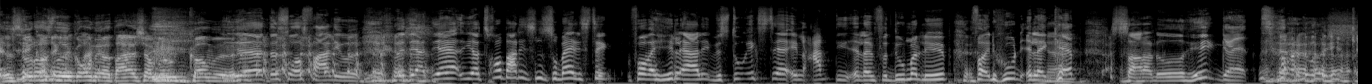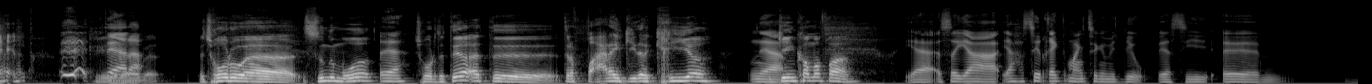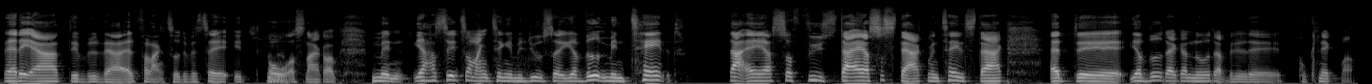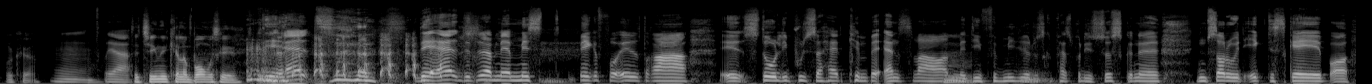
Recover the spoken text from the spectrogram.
Jeg så dig også nede i går, når dig og Jean hunden kom. øh. Ja, det så også farligt ud. Men jeg, jeg, jeg tror bare, det er sådan en somalisk ting, for at være helt ærlig. Hvis du ikke ser en abdi eller en fordummer løbe for en hund eller en kat, så er der noget helt galt. Så er der noget helt galt. Det er der. Jeg tror du, er, siden du er moder, Ja. tror du det er der, at øh, det der fighter gen, der kriger Ja. gen kommer fra? Ja, altså jeg, jeg har set rigtig mange ting i mit liv, vil jeg sige. Øhm, hvad det er, det vil være alt for lang tid. Det vil tage et år at snakke om. Men jeg har set så mange ting i mit liv, så jeg ved mentalt, der er jeg så fys, der er jeg så stærk, mentalt stærk, at øh, jeg ved, der ikke er noget, der vil øh, kunne knække mig. Okay. Ja. Det er tingene i Kalamborg måske. Det er alt. det er alt. Det, er der med at miste begge forældre, øh, stå lige pludselig og have et kæmpe ansvar mm. med din familie, du skal passe på dine søskende, så er du et ægteskab, og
